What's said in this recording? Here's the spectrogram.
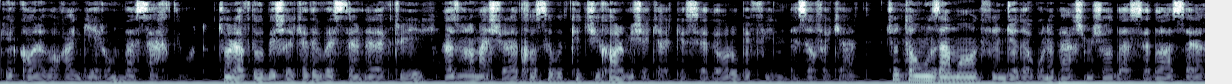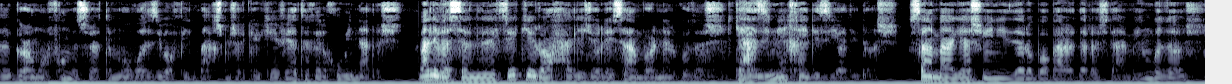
که کار واقعا گرون و سختی بود. چون رفته بود به شرکت وسترن الکتریک از اونا مشورت خواسته بود که چی کار میشه کرد که صدا رو به فیلم اضافه کرد. چون تا اون زمان فیلم جداگونه پخش می‌شد و صدا از طریق گرامافون به صورت موازی با فیلم پخش می‌شد که کیفیت خیلی خوبی نداشت. ولی وسترن الکتریک یه راه حلی جلوی سم وارنر گذاشت که هزینه خیلی زیادی داشت. سم برگشت این ایده رو با برادراش در میون گذاشت.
